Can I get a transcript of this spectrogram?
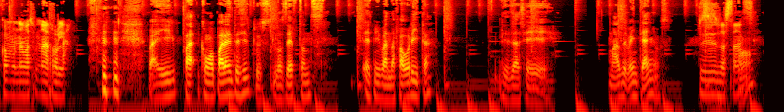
como nada más una rola. Ahí, pa- como paréntesis, pues los Deftones es mi banda favorita desde hace más de 20 años, Pues es bastante. ¿no?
